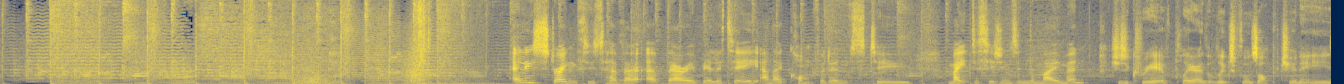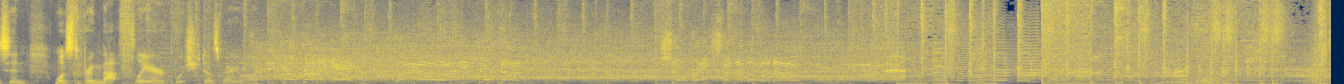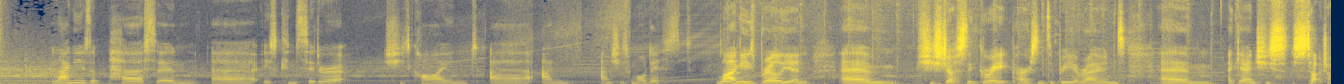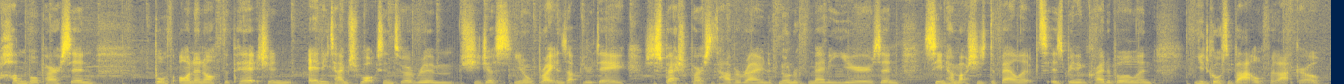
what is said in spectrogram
Ellie's strength is her variability and her confidence to make decisions in the moment. She's a creative player that looks for those opportunities and wants to bring that flair, which she does very well. Lagi as a person uh, is considerate, she's kind uh, and, and she's modest. Lagi's brilliant. Um, she's just a great person to be around. Um, again, she's such a humble person, both on and off the pitch. And anytime she walks into a room, she just you know brightens up your day. She's a special person to have around. I've known her for many years, and seeing how much she's developed has been incredible. And you'd go to battle for that girl.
